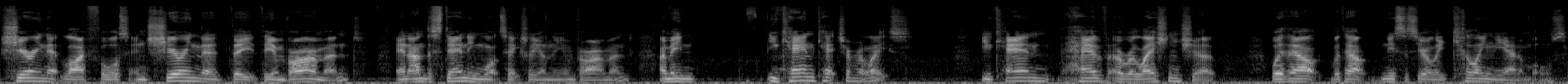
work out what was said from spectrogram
sharing that life force and sharing the, the, the environment and understanding what's actually in the environment, I mean, you can catch and release. You can have a relationship without without necessarily killing the animals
